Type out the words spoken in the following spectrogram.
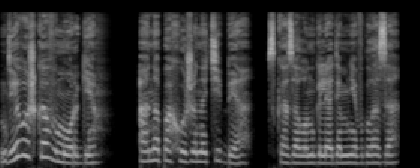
«Девушка в морге. Она похожа на тебя», — сказал он, глядя мне в глаза.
